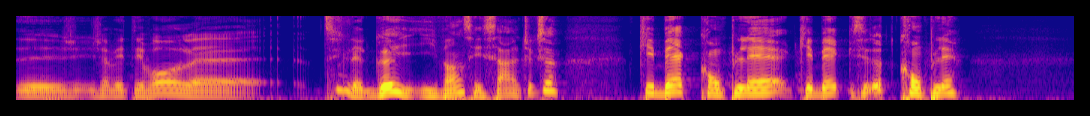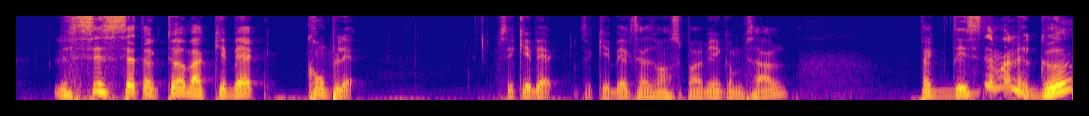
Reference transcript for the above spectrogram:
euh, j'avais été voir. Euh, tu sais, le gars, il, vend ses salles. Check ça. Québec complet. Québec, c'est tout complet. Le 6-7 octobre à Québec, complet. C'est Québec. C'est Québec, ça se vend super bien comme salle. Fait que décidément, le gars.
